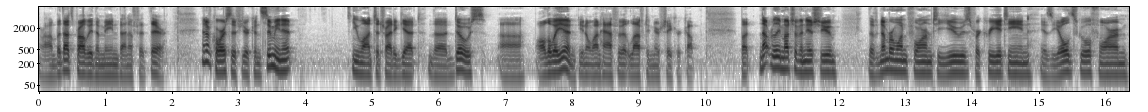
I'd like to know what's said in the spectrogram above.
uh, but that's probably the main benefit there. And of course, if you're consuming it, you want to try to get the dose uh, all the way in. You don't want half of it left in your shaker cup. But not really much of an issue. The number one form to use for creatine is the old school form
